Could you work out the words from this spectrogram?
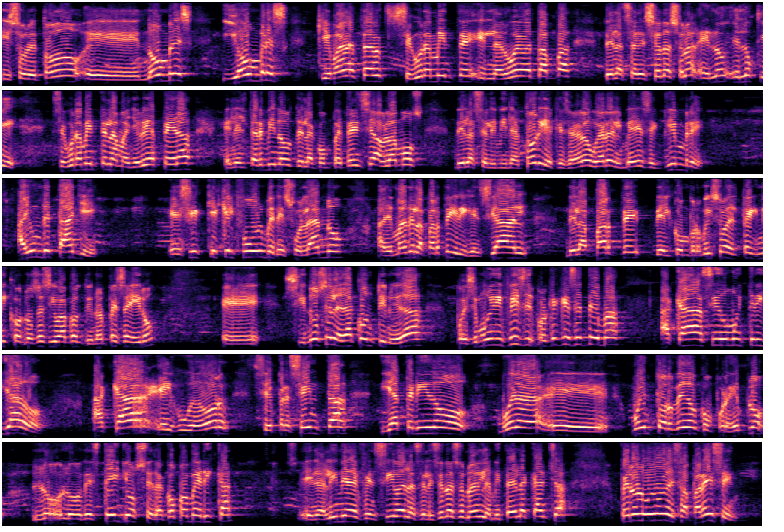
y sobre todo eh, nombres y hombres que van a estar seguramente en la nueva etapa de la selección nacional. Es lo, es lo que seguramente la mayoría espera en el término de la competencia. Hablamos de las eliminatorias que se van a jugar en el mes de septiembre. Hay un detalle es que, es que el fútbol venezolano, además de la parte dirigencial, de la parte del compromiso del técnico, no sé si va a continuar Peseiro, eh, si no se le da continuidad, pues es muy difícil, porque es que ese tema acá ha sido muy trillado. Acá el jugador se presenta y ha tenido buena, eh, buen torneo, como por ejemplo los destellos en la Copa América, en la línea defensiva de la selección nacional en la mitad de la cancha, pero luego desaparecen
